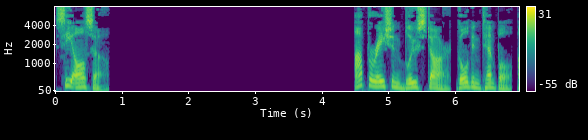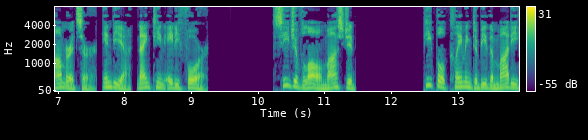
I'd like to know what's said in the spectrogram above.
See also Operation Blue Star, Golden Temple, Amritsar, India, 1984 Siege of Lal Masjid. People claiming to be the Mahdi.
